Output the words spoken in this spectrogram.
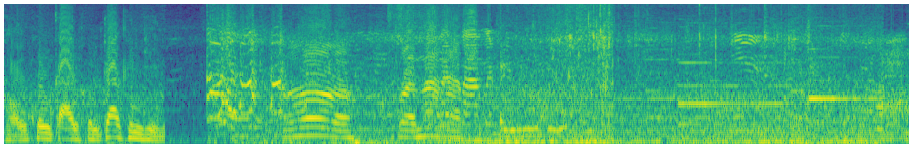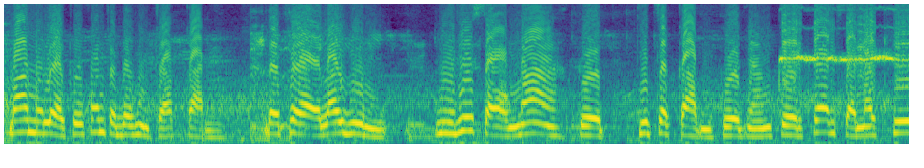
ของโครงการคนกล้าขึ้นถิ่นมาเมื่อแรกทุกคนจะบ่หุ่นจักกัน แต่แค่เรายุ่นมือที่สองมาเกิดกิจกรรม เกิดอย่างเกิดความสามัคคี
